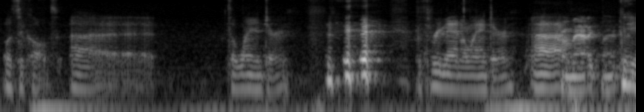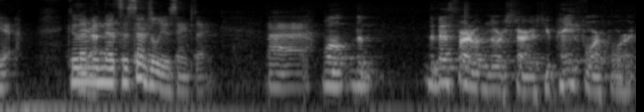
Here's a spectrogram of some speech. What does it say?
what's it called? Uh, the lantern, the three mana lantern. Uh, Chromatic land. yeah, because I mean that's essentially the same thing. Uh, Well, the the best part about North Star is you pay four for it,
